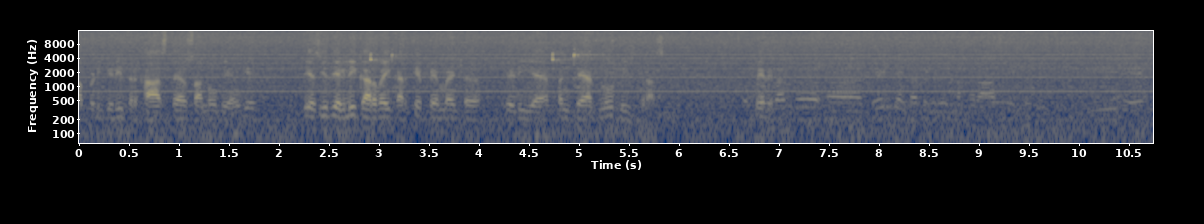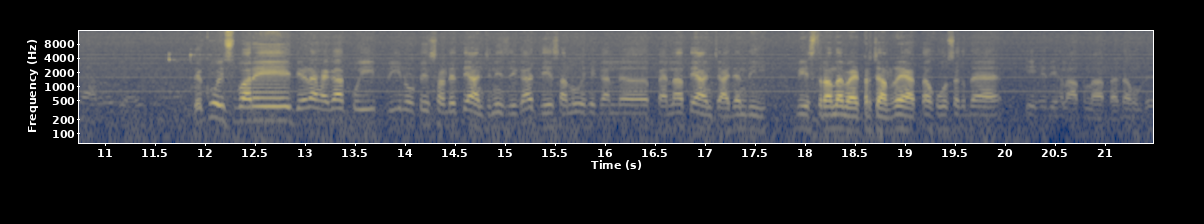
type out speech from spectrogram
ਆਪਣੀ ਜਿਹੜੀ ਦਰਖਾਸਤ ਹੈ ਉਹ ਸਾਨੂੰ ਦੇਣਗੇ ਤੇ ਅਸੀਂ ਉਹਦੀ ਅਗਲੀ ਕਾਰਵਾਈ ਕਰਕੇ ਪੇਮੈਂਟ ਜਿਹੜੀ ਹੈ ਪੰਚਾਇਤ ਨੂੰ ਰਿਲੀਜ਼ ਕਰਾ ਸਕਦੇ ਮੇਰੇ ਦੇਖੋ, ਇਸ ਬਾਰੇ ਜਿਹੜਾ ਹੈਗਾ ਕੋਈ ਪ੍ਰੀ ਨੋਟਿਸ ਸਾਡੇ ਧਿਆਨ 'ਚ ਨਹੀਂ ਸੀਗਾ। ਜੇ ਸਾਨੂੰ ਇਹ ਗੱਲ ਪਹਿਲਾਂ ਧਿਆਨ 'ਚ ਆ ਜਾਂਦੀ ਵੀ ਇਸ ਤਰ੍ਹਾਂ ਦਾ ਮੈਟਰ ਚੱਲ ਰਿਹਾ ਤਾਂ ਹੋ ਸਕਦਾ ਹੈ ਇਹੋ ਜਿਹੇ ਹਾਲਾਤ ਨਾ ਪੈਦਾ ਹੁੰਦੇ।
